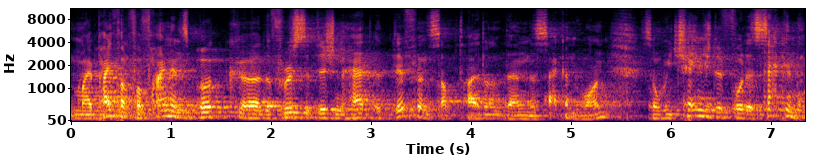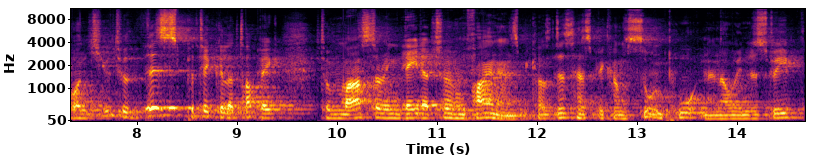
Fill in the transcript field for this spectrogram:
my Python for Finance book, uh, the first edition had a different subtitle than the second one. So we changed it for the second one due to this particular topic to mastering data-driven finance because this has become so important in our industry.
